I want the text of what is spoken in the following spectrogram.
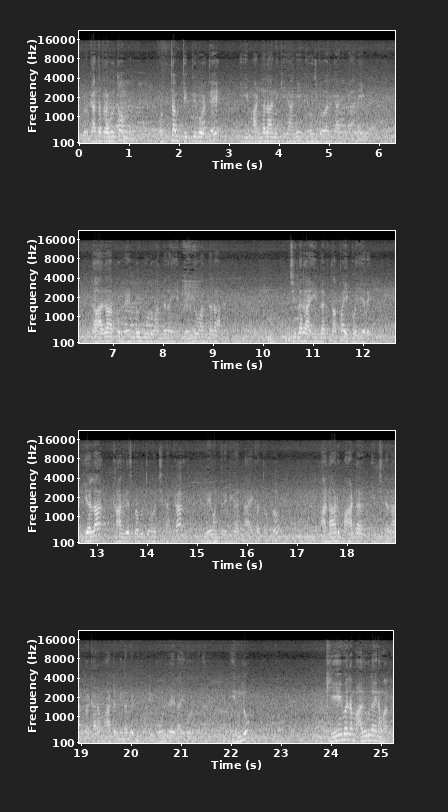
ఇప్పుడు గత ప్రభుత్వం మొత్తం తిప్పి కొడితే ఈ మండలానికి కానీ నియోజకవర్గానికి కానీ దాదాపు రెండు మూడు వందల రెండు వందల చిల్లర ఇళ్ళకు తప్ప ఎక్కువ ఇయ్యలే. ఇలా కాంగ్రెస్ ప్రభుత్వం వచ్చినాక రేవంత్ రెడ్డి గారి నాయకత్వంలో ఆనాడు మాట ఇచ్చిన దాని ప్రకారం మాట నిలబెట్టుకొని మూడు వేల ఐదు వందల ఇండ్లు కేవలం అరువులైన వాళ్ళు.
